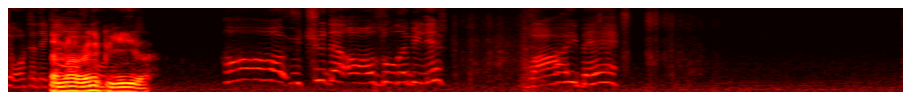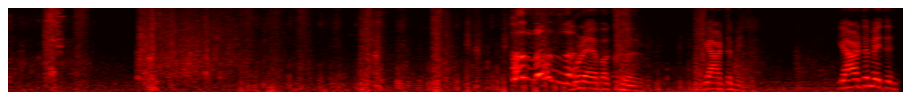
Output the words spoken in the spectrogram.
Gerçi ortadaki Ama ağız öyle olabilir. büyüyor. Ha, üçü de ağız olabilir. Vay be. Hızlı hızlı. Buraya bakıyorum. Yardım edin. Yardım edin.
